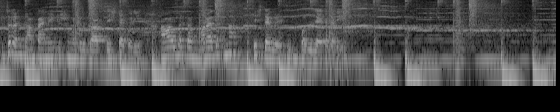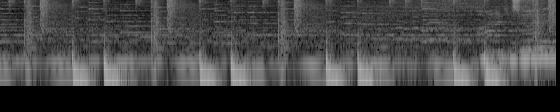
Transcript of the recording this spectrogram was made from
সুতরাং গানটা আমি একটু সময় করে গাওয়ার চেষ্টা করি। আমার ভাষা মনে হয় না, চেষ্টা করি তুমি পদে যাইতে পারি। তোমারে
